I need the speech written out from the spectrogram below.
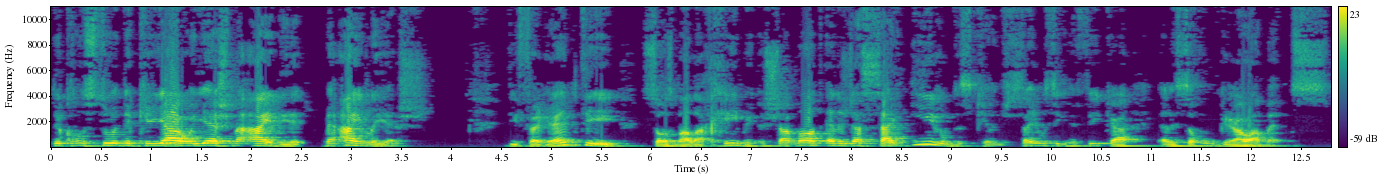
de construir, de criar o Yesh Me'ain Yesh. Diferente são os Malachim e os Shamot, eles já saíram dos Kilim. Saíram significa eles são um grau a menos.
